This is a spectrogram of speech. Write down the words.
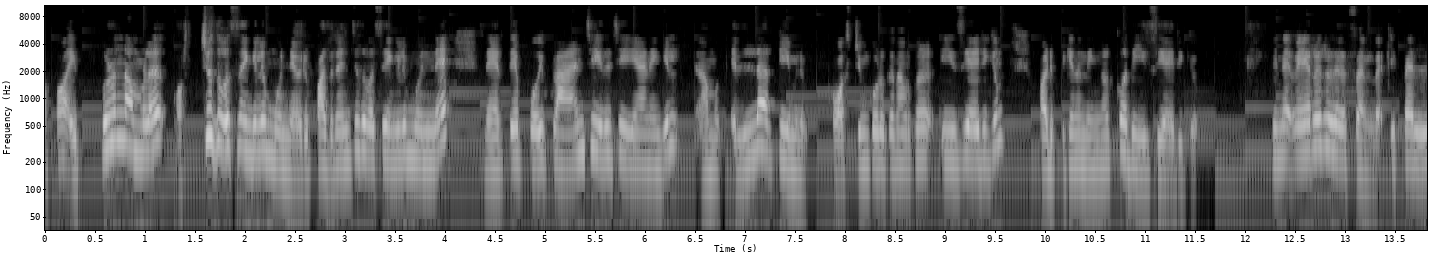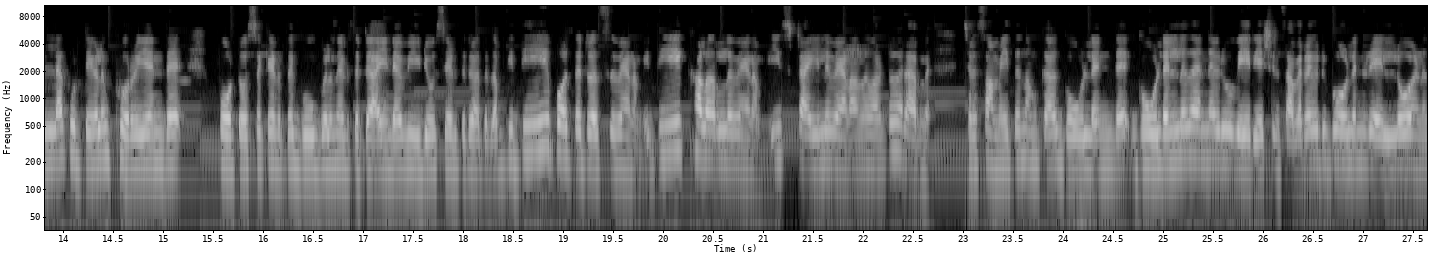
അപ്പൊ എപ്പോഴും നമ്മൾ കുറച്ച് ദിവസമെങ്കിലും മുന്നേ ഒരു പതിനഞ്ച് ദിവസമെങ്കിലും മുന്നേ നേരത്തെ പോയി പ്ലാൻ ചെയ്ത് ചെയ്യുകയാണെങ്കിൽ നമുക്ക് എല്ലാ ടീമിനും കോസ്റ്റ്യൂം കൊടുക്കുന്നവർക്ക് ഈസി ആയിരിക്കും പഠിപ്പിക്കുന്ന നിങ്ങൾക്കും അത് ഈസി ആയിരിക്കും. പിന്നെ വേറൊരു രസമുണ്ട്. ഇപ്പൊ എല്ലാ കുട്ടികളും കൊറിയന്റെ ഫോട്ടോസ് ഒക്കെ എടുത്ത് ഗൂഗിളിൽ നിന്ന് എടുത്തിട്ട് അതിന്റെ വീഡിയോസ് എടുത്തിട്ട് വന്നിട്ട് നമുക്ക് ഇതേപോലത്തെ ഡ്രസ്സ് വേണം ഇതേ കളറിൽ വേണം ഈ സ്റ്റൈൽ വേണം എന്ന് പറഞ്ഞിട്ട് വരാറുണ്ട്. ചില സമയത്ത് നമുക്ക് ആ ഗോൾഡന്റെ ഗോൾഡനിൽ തന്നെ ഒരു വേരിയേഷൻസ് അവരെ ഒരു ഗോൾഡൻ ഒരു യെല്ലോ ആണ്.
